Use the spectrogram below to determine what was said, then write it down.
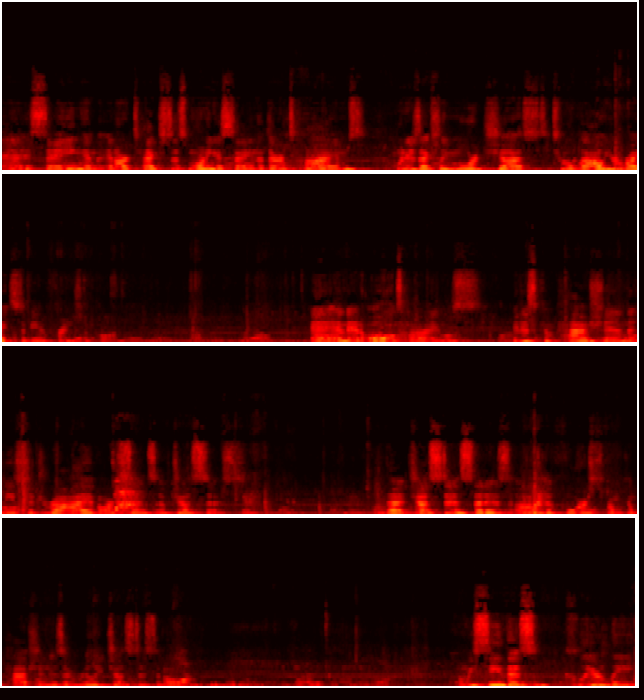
uh, saying, and, and our text this morning is saying, that there are times when it is actually more just to allow your rights to be infringed upon. And, and at all times, it is compassion that needs to drive our sense of justice. That justice that is um, divorced from compassion isn't really justice at all. And we see this clearly,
